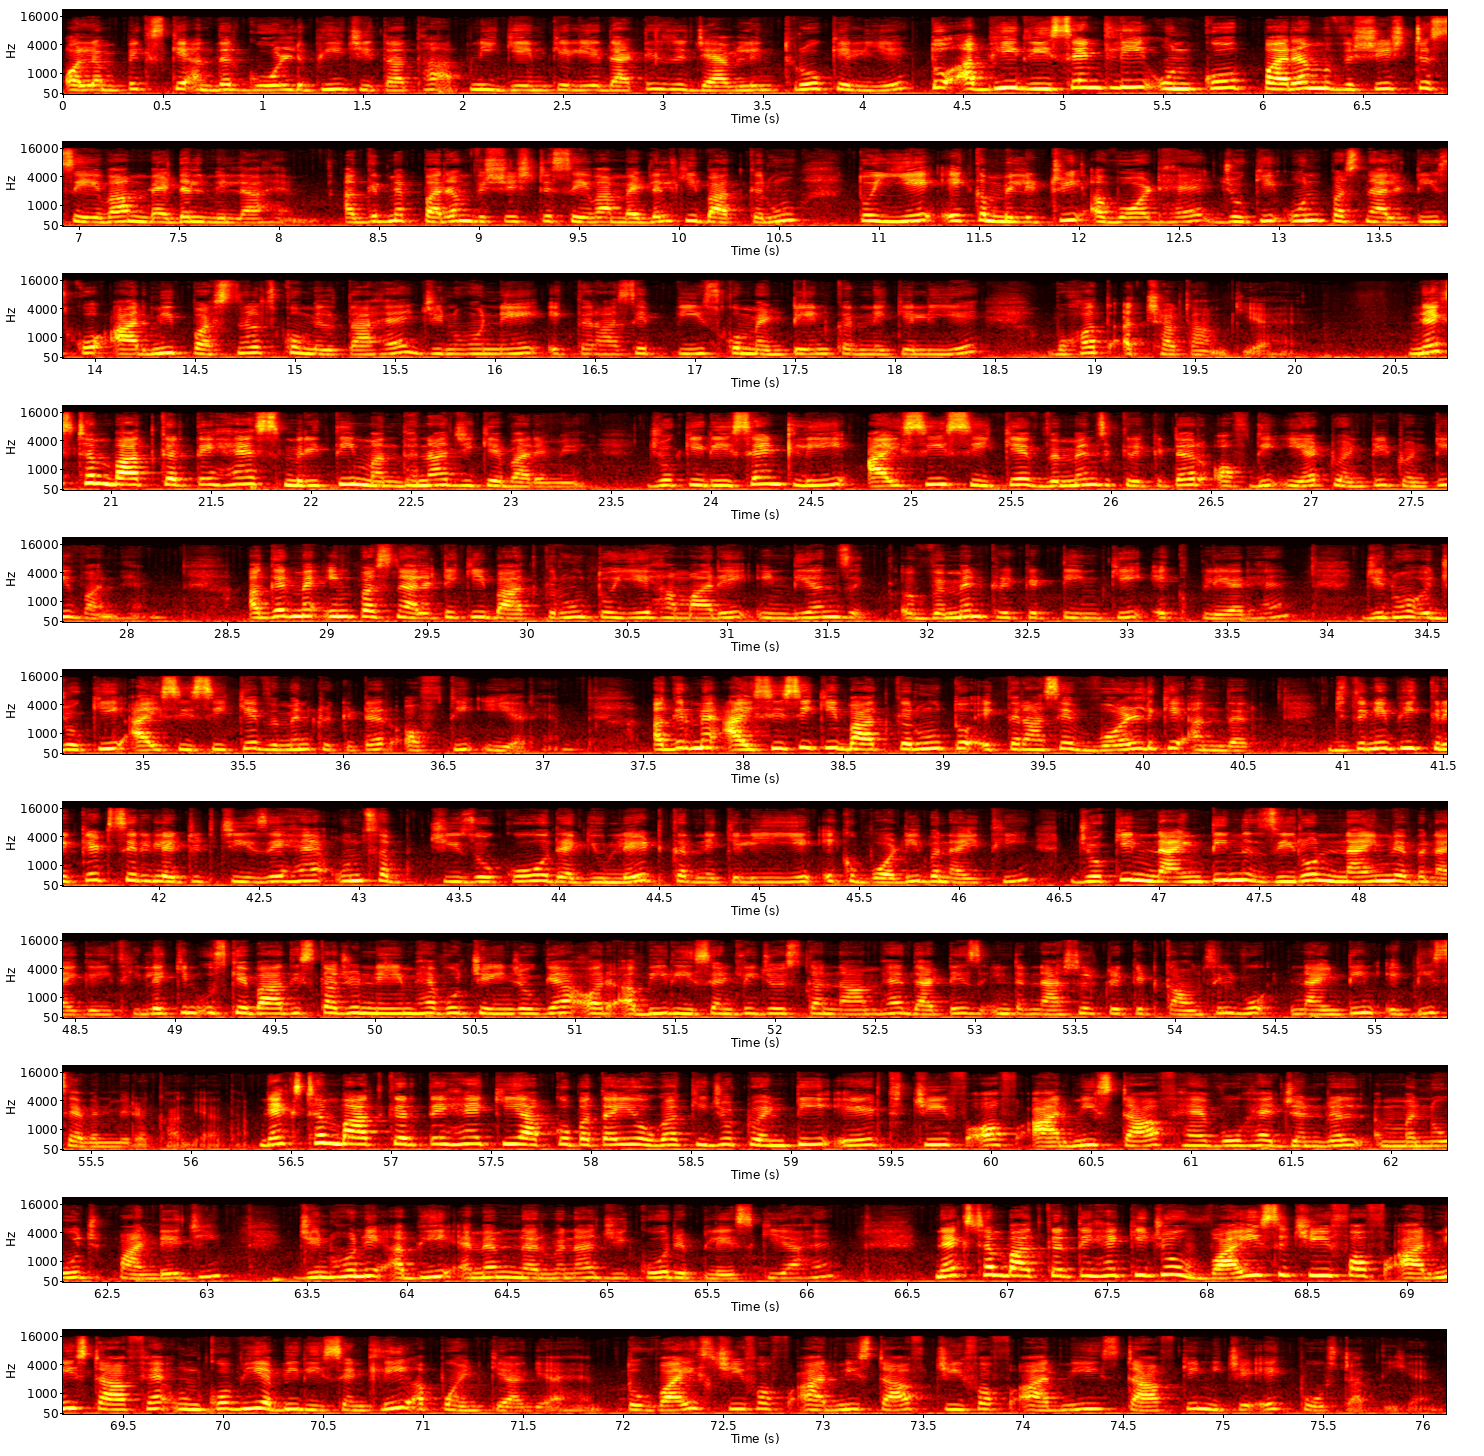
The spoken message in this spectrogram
ओलंपिक्स के अंदर गोल्ड भी जीता था अपनी गेम के लिए दैट इज़ जेवलिन थ्रो के लिए। तो अभी रिसेंटली उनको परम विशिष्ट सेवा मेडल मिला है। अगर मैं परम विशिष्ट सेवा मेडल की बात करूँ तो ये एक मिलिट्री अवार्ड है, जो कि उन पर्सनैलिटीज़ को आर्मी पर्सनल्स को मिलता है, जिन्होंने एक तरह से पीस को मेंटेन करने के लिए बहुत अच्छा काम किया है। नेक्स्ट हम बात करते हैं स्मृति मंधना जी के बारे में, जो कि रिसेंटली आईसीसी के women's cricketer of the year 2021 हैं। अगर मैं इन पर्सनालिटी की बात करूँ तो ये हमारे इंडियंस विमेन क्रिकेट टीम की एक प्लेयर हैं, जिन्हों, जो कि आईसीसी के women cricketer of the year हैं। अगर मैं आईसीसी की बात करूँ तो एक तरह से वर्ल्ड के अंदर जितनी भी क्रिकेट से रिलेटेड चीज़ें हैं, उन सब चीज़ों को रेगुलेट करने के लिए ये एक बॉडी बनाई थी, जो कि नाइनटीन में बनाई गई थी। लेकिन उसके बाद इसका जो नेम है, वो चेंज हो गया और अभी रिसेंटली जो इसका नाम है that is international cricket council वो 1987 में रखा गया था। नेक्स्ट हम बात करते हैं कि आपको पता ही होगा कि जो twenty chief of army staff है, वो है जनरल मनोज पांडे जी, जिन्होंने अभी एम एम नरवना जी को रिप्लेस किया है। नेक्स्ट हम बात करते हैं कि जो vice chief of army staff है, उनको भी अभी रिसेंटली अपॉइंट किया गया है। तो vice chief of army staff chief of army staff के नीचे एक पोस्ट आती है।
